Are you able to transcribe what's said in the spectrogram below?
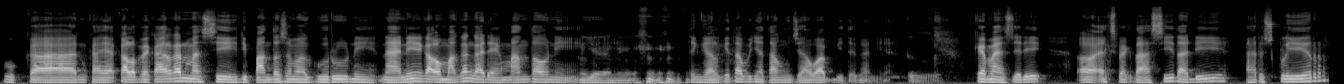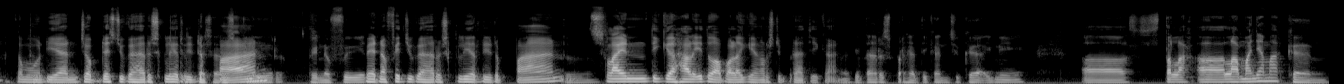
bukan kayak kalau PKL kan masih dipantau sama guru nih. Nah ini kalau magang nggak ada yang mantau nih. Iya nih. Tinggal kita punya tanggung jawab gitu kan ya. Tuh. Oke mas, jadi eh, ekspektasi tadi harus clear, kemudian job desk juga harus clear di Tugas harus depan, clear, benefit. benefit juga harus clear di depan. Betul. Selain tiga hal itu, apalagi yang harus diperhatikan? Nah, kita harus perhatikan juga ini uh, setelah uh, lamanya magang.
